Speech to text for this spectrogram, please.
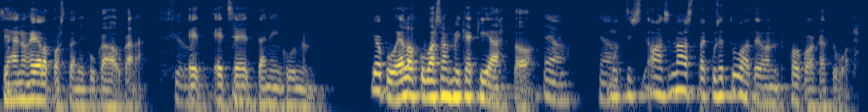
sehän on helposta niin kuin kaukana. Et, et se, että niin kuin, joku elokuva on mikä kiehtoo. Mutta siis on se nasta, kun se tuote on koko ajan tuore.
